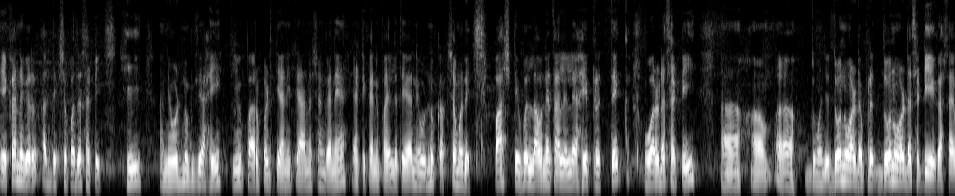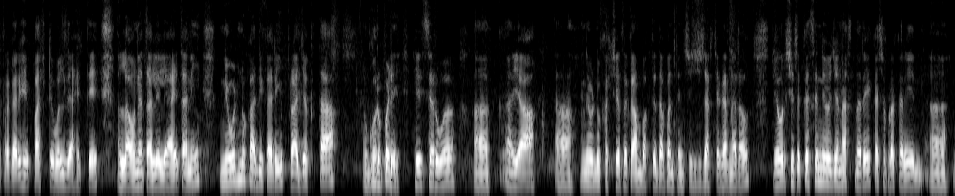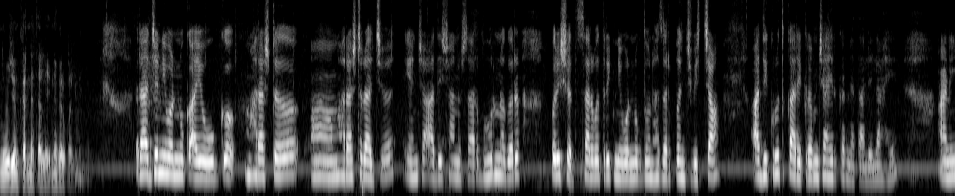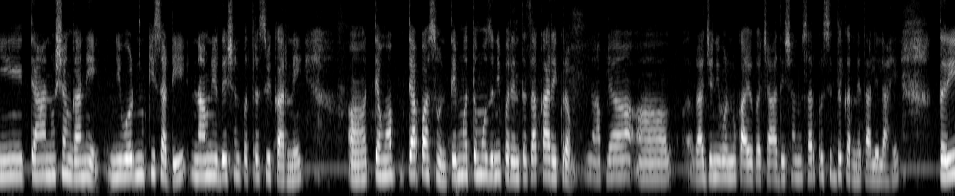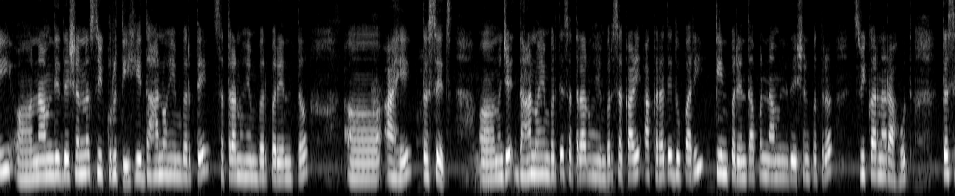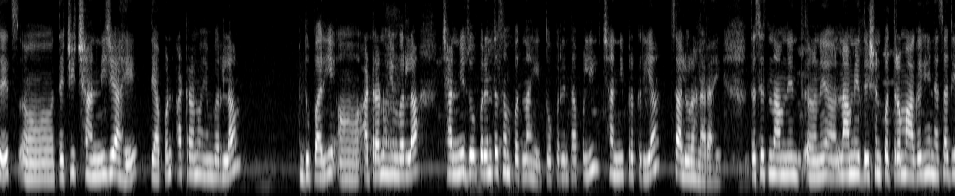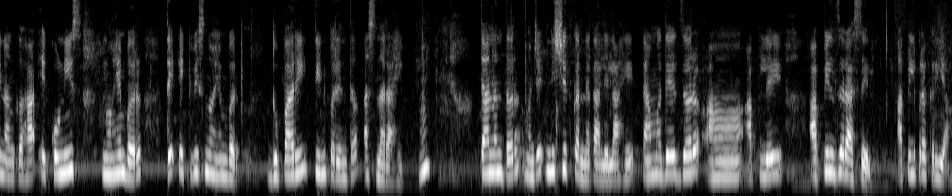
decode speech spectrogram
एका नगर अध्यक्षपदासाठी ही निवडणूक जी आहे ती पार पडते आणि त्या अनुषंगाने या ठिकाणी पाहिलं तर या निवडणूक कक्षामध्ये पाच टेबल लावण्यात आलेले आहे. प्रत्येक वॉर्डासाठी दो- म्हणजे दोन वॉर्ड प्र दोन वॉर्डासाठी एक अशा प्रकारे हे पाच टेबल जे आहेत ते लावण्यात आलेले आहेत आणि निवडणूक अधिकारी प्राजक्ता घोरपडे हे सर्व या निवडणूक कक्षाचं काम बघतात आपण त्यांच्याशी चर्चा करणार आहोत. यावर्षीचं कसं नियोजन असणार आहे? कशा प्रकारे नियोजन करण्यात आलं आहे नगरपालिकेत राज्य निवडणूक आयोग महाराष्ट्र महाराष्ट्र राज्य यांच्या आदेशानुसार भोरनगर परिषद सार्वत्रिक निवडणूक दोन हजार पंचवीसचा अधिकृत कार्यक्रम जाहीर करण्यात आलेला आहे. आणि त्या अनुषंगाने निवडणुकीसाठी नामनिर्देशन पत्र स्वीकारणे तेव्हा त्यापासून ते मतमोजणीपर्यंतचा कार्यक्रम आपल्या राज्य निवडणूक आयोगाच्या आदेशानुसार प्रसिद्ध करण्यात आलेला आहे. तरी नामनिर्देशन स्वीकृती हे दहा नोव्हेंबर ते सतरा नोव्हेंबरपर्यंत आहे. तसेच म्हणजे दहा नोव्हेंबर ते सतरा नोव्हेंबर सकाळी अकरा ते दुपारी तीनपर्यंत आपण नामनिर्देशन पत्र स्वीकारणार आहोत. तसेच त्याची छाननी जी आहे ते आपण अठरा नोव्हेंबरला दुपारी अठरा नोव्हेंबरला छाननी जोपर्यंत संपत नाही तोपर्यंत आपली छाननी प्रक्रिया चालू राहणार आहे. तसेच नामनि नामनिर्देशन पत्र मागं घेण्याचा दिनांक हा एकोणीस नोव्हेंबर ते एकवीस नोव्हेंबर दुपारी तीनपर्यंत असणार आहे. त्यानंतर म्हणजे निश्चित करण्यात आलेलं आहे. त्यामध्ये जर आपले अपील जर असेल अपील प्रक्रिया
